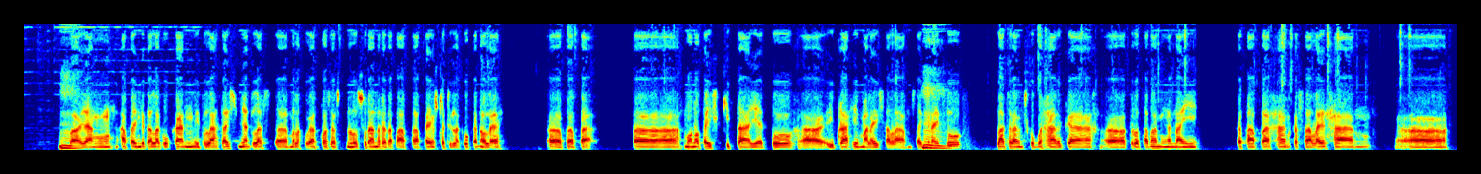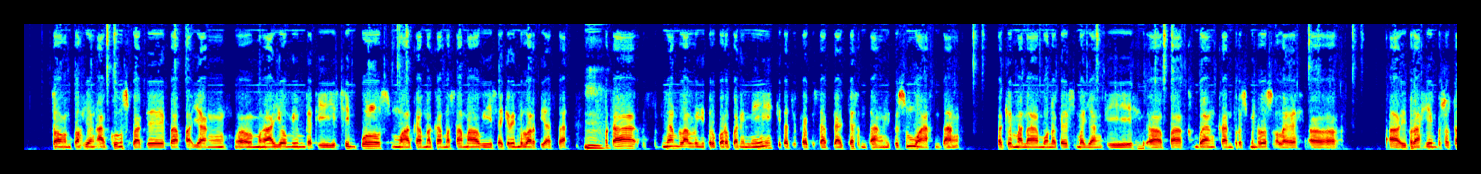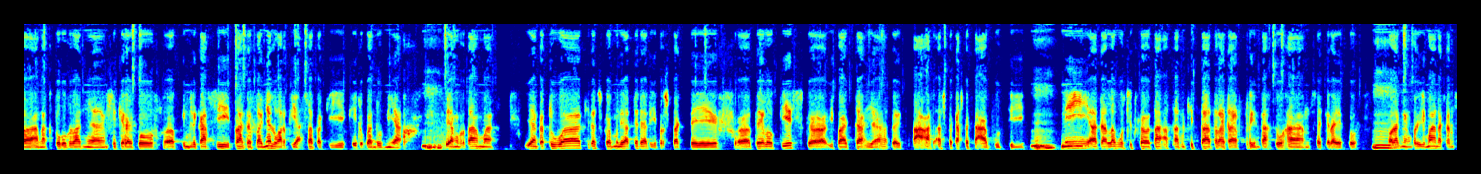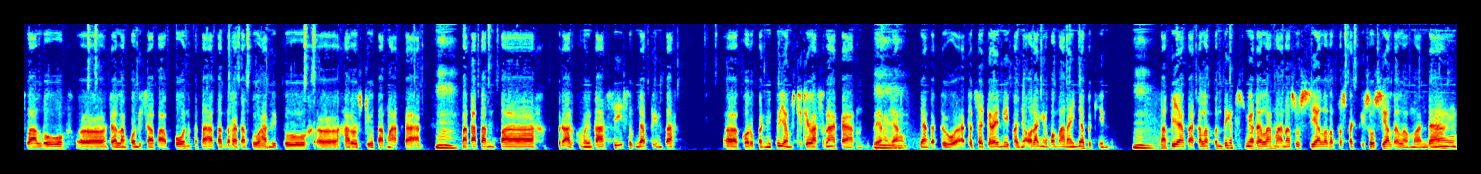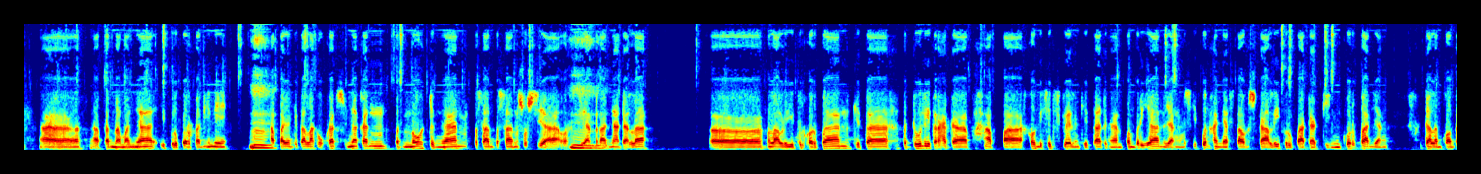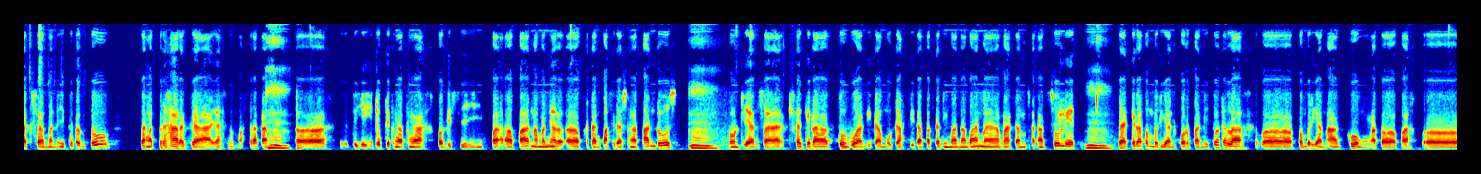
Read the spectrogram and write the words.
Hmm. Yang apa yang kita lakukan itulah tadi sebenarnya adalah uh, melakukan proses penelusuran terhadap apa-apa yang sudah dilakukan oleh uh, Bapak uh, monoteis kita yaitu uh, Ibrahim alaihissalam. Saya kira hmm. itu pelajaran cukup berharga, uh, terutama mengenai ketabahan, kesalehan, uh, contoh yang agung sebagai bapak yang uh, mengayomi menjadi simpul semua agama-agama samawi. Saya kira itu luar biasa. Hmm. Maka sebenarnya melalui itu korban ini kita juga bisa belajar tentang itu semua tentang bagaimana monoteisme yang dikembangkan uh, terus-menerus oleh uh, uh, Ibrahim beserta anak turunannya. Saya kira itu uh, implikasi peradabannya luar biasa bagi kehidupan dunia. Hmm. Yang pertama. Yang kedua, kita juga melihatnya dari perspektif uh, teologis ke ibadah ya, dari aspek-aspek ta'abudi. Hmm. Ini adalah wujud ketaatan kita terhadap perintah Tuhan. Saya kira itu hmm. orang yang beriman akan selalu uh, dalam kondisi apa pun ketaatan terhadap Tuhan itu uh, harus diutamakan. Hmm. Maka tanpa berargumentasi, sebenarnya perintah uh, korban itu yang mesti dilaksanakan hmm. yang yang yang kedua dan saya kira ini banyak orang yang memaknainya begini hmm. tapi yang tak kalah penting itu sebenarnya adalah makna sosial atau perspektif sosial dalam memandang uh, apa namanya ibu korban ini hmm. apa yang kita lakukan sebenarnya kan penuh dengan pesan-pesan sosial hmm. di antaranya adalah Uh, melalui Idul Korban kita peduli terhadap apa kondisi di sekeliling kita dengan pemberian yang meskipun hanya setahun sekali berupa daging kurban yang dalam konteks zaman itu tentu sangat berharga ya masyarakat hmm. uh, hidup di tengah-tengah kondisi apa namanya uh, padang pasir sangat tandus hmm. kemudian saya, saya kira tumbuhan tidak mudah didapatkan di mana-mana makan sangat sulit hmm. saya kira pemberian korban itu adalah uh, pemberian agung atau apa uh,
